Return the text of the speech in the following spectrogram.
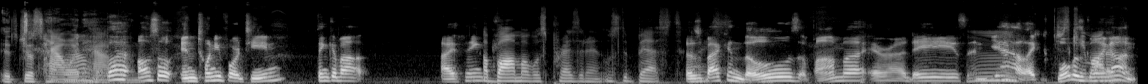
It's just how it Wow. happened. But also in 2014, think about, I think Obama was president was the best. it was guys. back in those Obama era days, and Mm. yeah, like what was going of on?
